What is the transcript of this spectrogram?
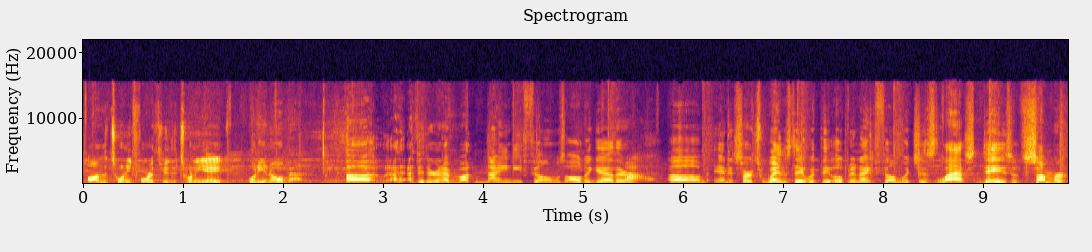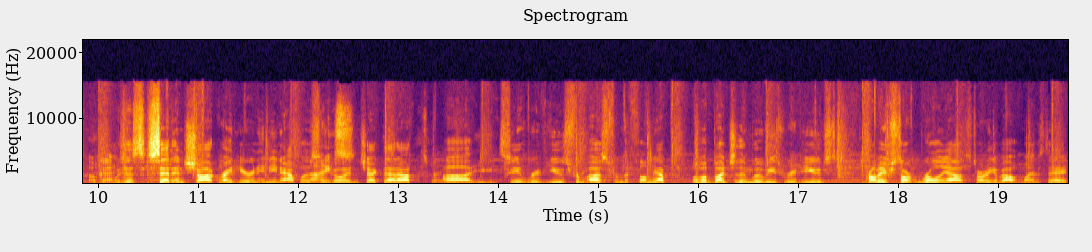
up on the 24th through the 28th. What do you know about it? Uh, I I think they're going to have about 90 films altogether. Wow. Um, and it starts Wednesday with the opening night film, which is Last Days of Summer, Okay. which is set and shot right here in Indianapolis. So go ahead and check that out. Uh, you can see reviews from us from the Film Yap of a bunch of the movies reviews. Probably start rolling out starting about Wednesday.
